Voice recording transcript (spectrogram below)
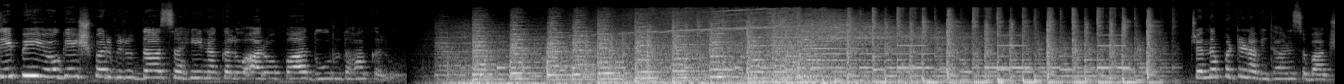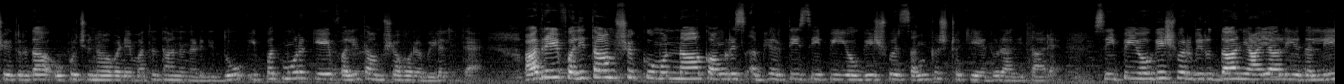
ಸಿಪಿ ಯೋಗೇಶ್ವರ್ ವಿರುದ್ಧ ಸಹಿ ನಕಲು ಆರೋಪ ದೂರು ದಾಖಲು. ಚನ್ನಪಟ್ಟಣ ವಿಧಾನಸಭಾ ಕ್ಷೇತ್ರದ ಉಪಚುನಾವಣೆ ಮತದಾನ ನಡೆದಿದ್ದು ಇಪ್ಪತ್ಮೂರಕ್ಕೆ ಫಲಿತಾಂಶ ಹೊರಬೀಳಲಿದೆ. ಆದರೆ ಫಲಿತಾಂಶಕ್ಕೂ ಮುನ್ನ ಕಾಂಗ್ರೆಸ್ ಅಭ್ಯರ್ಥಿ ಸಿಪಿ ಯೋಗೇಶ್ವರ್ ಸಂಕಷ್ಟಕ್ಕೆ ಎದುರಾಗಿದ್ದಾರೆ. ಸಿಪಿ ಯೋಗೇಶ್ವರ್ ವಿರುದ್ಧ ನ್ಯಾಯಾಲಯದಲ್ಲಿ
